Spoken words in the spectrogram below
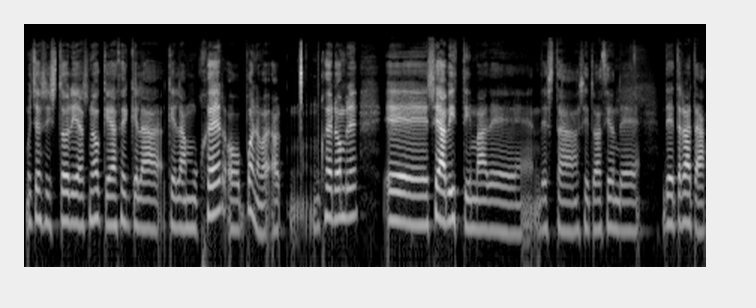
muchas historias ¿no? que hacen que la, que la mujer, o bueno, mujer, hombre, eh, sea víctima de, esta situación de, de, trata,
